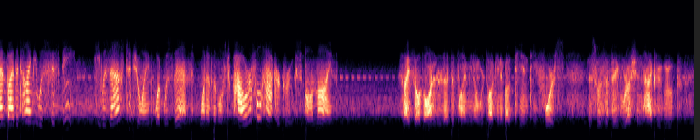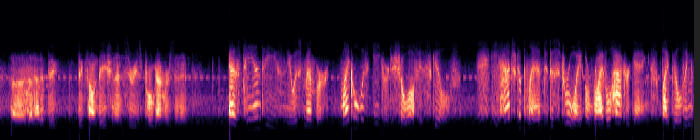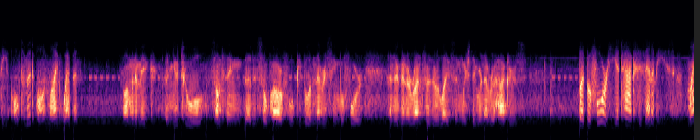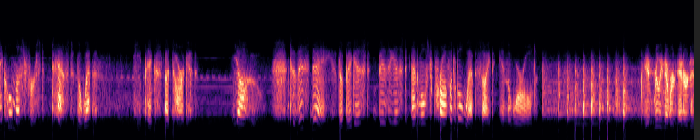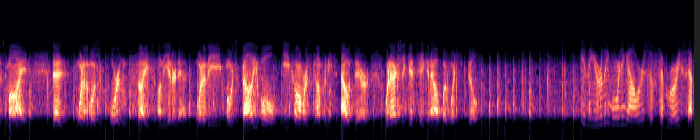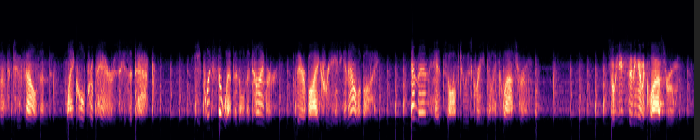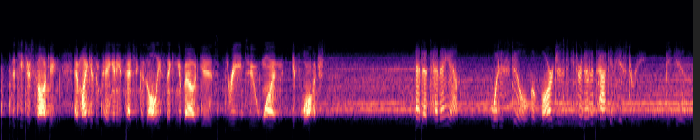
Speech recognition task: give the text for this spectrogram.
And by the time he was 15, he was asked to join what was then one of the most powerful hacker groups online. And I felt honored at the time. You know, we're talking about TNT Force. This was a big Russian hacker group uh, that had a big, big foundation and serious programmers in it. As TNT's newest member, Michael was eager to show off his skills. He hatched a plan to destroy a rival hacker gang by building the ultimate online weapon. I'm gonna make a new tool, something that is so powerful people have never seen before, and they're gonna run for their lives and wish they were never hackers. But before he attacks his enemies, Michael must first test the weapon. He picks a target Yahoo. To this day, the biggest, busiest, and most profitable website in the world. It never entered his mind that one of the most important sites on the internet, one of the most valuable e-commerce companies out there, would actually get taken out by what he built. In the early morning hours of February 7th, 2000, Michael prepares his attack. He puts the weapon on a timer, thereby creating an alibi, and then heads off to his grade 9 classroom. So he's sitting in a classroom, the teacher's talking, and Mike isn't paying any attention because all he's thinking about is three, two, one, it's launched. And at 10 a.m., what is still the largest internet attack in history begins.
